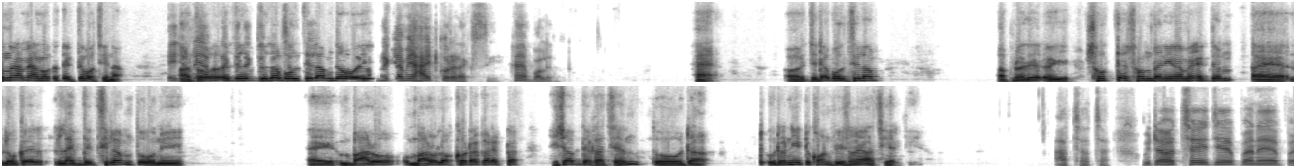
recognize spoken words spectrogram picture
মানে আমি আমাকে দেখতে পাচ্ছি না। তো আপনাকে যে দেখতে যেটা বলছিলাম যে ওই আপনাকে আমি হাইড করে রাখছি। হ্যাঁ, বলেন। হ্যাঁ, যেটা বলছিলাম আপনাদের ওই সত্যের সন্ধানী নামে একজন লোকের লাইভ দেখছিলাম। তো উনি ১২ ১২ লক্ষ টাকার একটা হিসাব দেখাচ্ছেন। তো ওটা ওটা নিয়ে একটু কনফিউশন আছি আরকি। আচ্ছা, আচ্ছা। ওইটা হচ্ছে এই যে মানে পা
